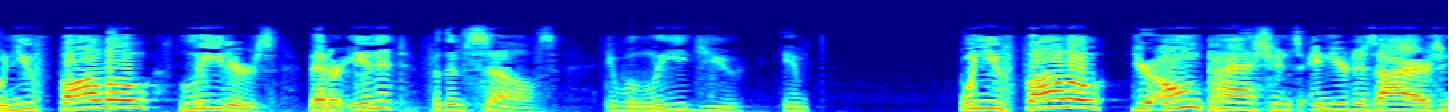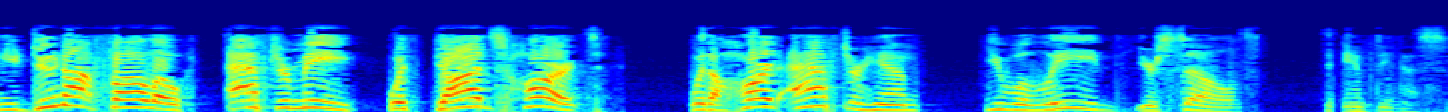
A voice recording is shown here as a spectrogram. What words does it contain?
When you follow leaders that are in it for themselves, it will lead you empty. When you follow your own passions and your desires, and you do not follow after me with God's heart, with a heart after Him, you will lead yourselves to emptiness.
